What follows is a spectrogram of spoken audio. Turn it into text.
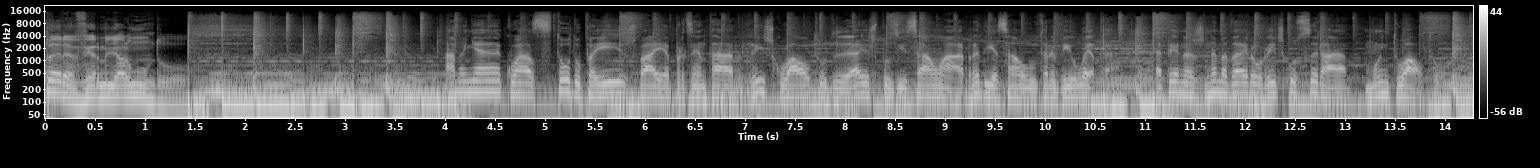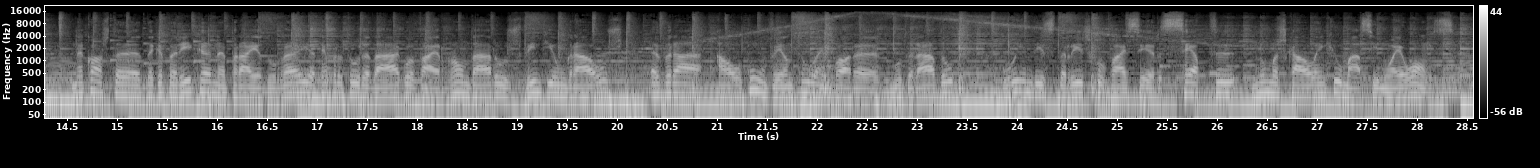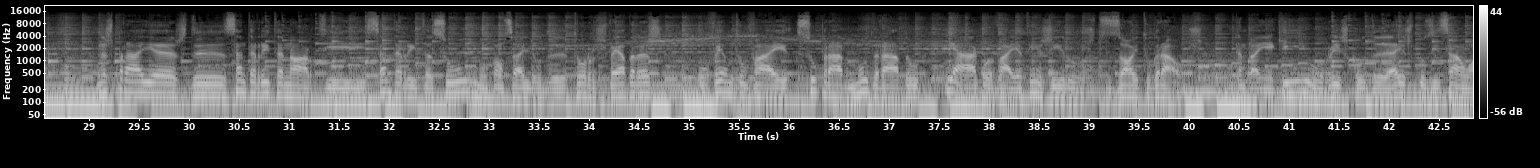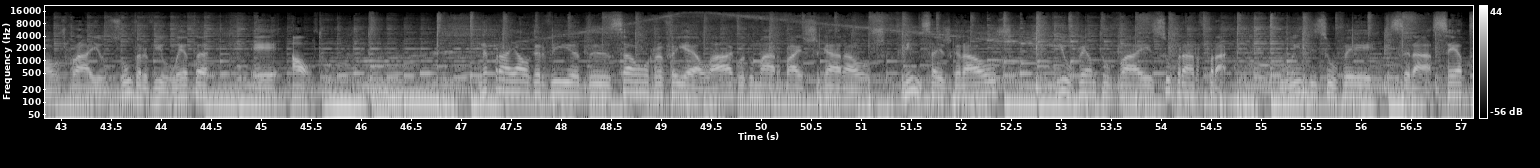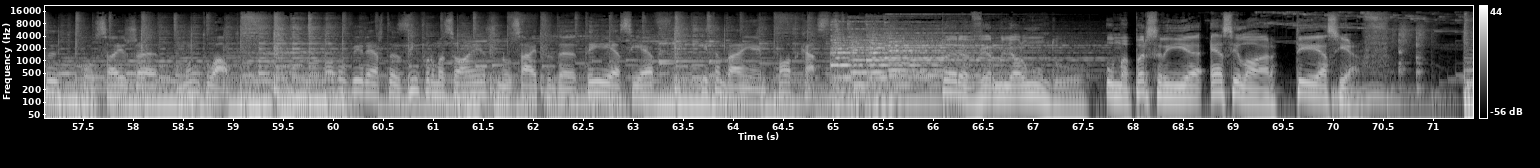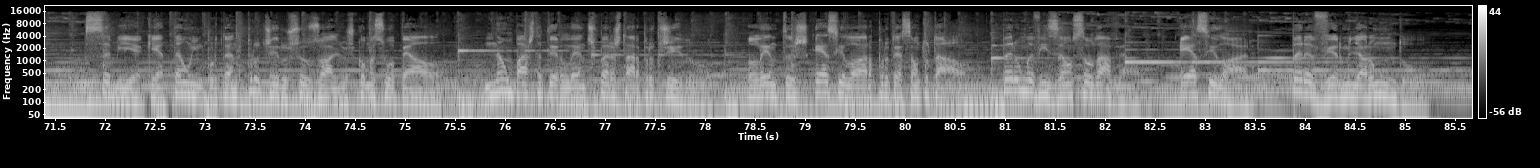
para ver melhor o mundo. Amanhã, quase todo o país vai apresentar risco alto de exposição à radiação ultravioleta. Apenas na Madeira o risco será muito alto. Na costa da Caparica, na Praia do Rei, a temperatura da água vai rondar os 21 graus. Haverá algum vento, embora moderado. O índice de risco vai ser 7, numa escala em que o máximo é 11. Nas praias de Santa Rita Norte e Santa Rita Sul, no Conselho de Torres Vedras, o vento vai superar moderado e a água vai atingir os 18 graus. Também aqui o risco de exposição aos raios ultravioleta é alto. Na praia Algarvia de São Rafael, a água do mar vai chegar aos 26 graus e o vento vai superar fraco. O índice UV será 7, ou seja, muito alto. Pode ouvir estas informações no site da TSF e também em podcast. Para ver melhor o mundo, uma parceria Essilor-TSF. Sabia que é tão importante proteger os seus olhos como a sua pele? Não basta ter lentes para estar protegido. Lentes Essilor Proteção Total. Para uma visão saudável. Essilor. Para ver melhor o mundo.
